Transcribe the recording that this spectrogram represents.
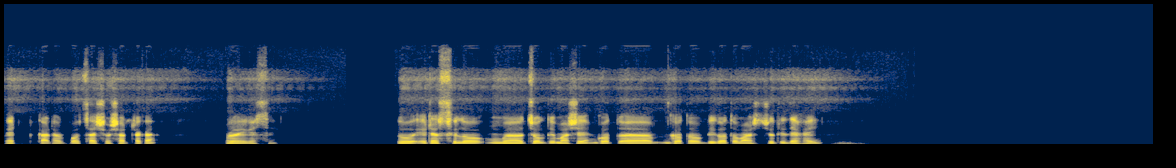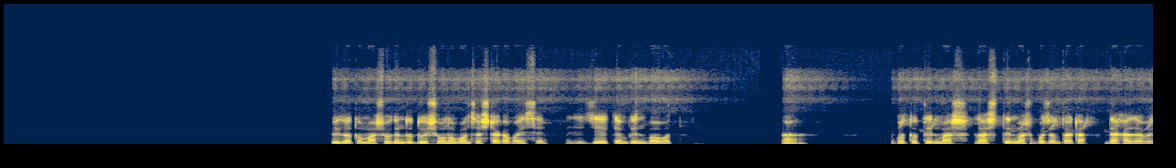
ভ্যাট কাটার পর চারশো ষাট টাকা রয়ে গেছে। তো এটা ছিল চলতি মাসে। গত গত, বিগত মাস যদি দেখাই। বিগত মাসেও কিন্তু দুইশো উনপঞ্চাশ টাকা পাইছে জিএ ক্যাম্পেইন বাবদ। হ্যাঁ? গত তিন মাস, লাস্ট তিন মাস পর্যন্ত এটা দেখা যাবে।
